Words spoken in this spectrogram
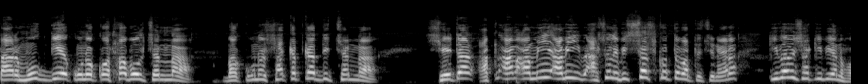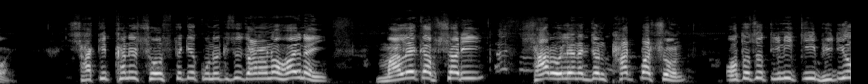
তার মুখ দিয়ে কোনো কথা বলছেন না বা কোনো সাক্ষাৎকার দিচ্ছেন না সেটা আমি আমি আসলে বিশ্বাস করতে পারতেছি না। এরা কীভাবে সাকিবিয়ান হয়? শাকিব খানের সোর্স থেকে কোনো কিছু জানানো হয় নাই। মালেক আফসারি স্যার হইলেন একজন থার্ড পারসন অথচ তিনি কি ভিডিও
